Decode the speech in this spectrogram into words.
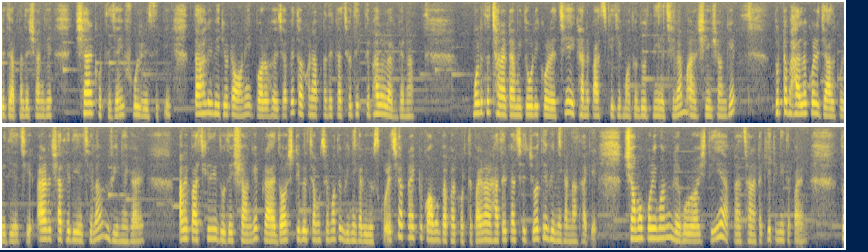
যদি আপনাদের সঙ্গে শেয়ার করতে যাই ফুল রেসিপি তাহলে ভিডিওটা অনেক বড় হয়ে যাবে, তখন আপনাদের কাছেও দেখতে ভালো লাগবে না। মূলত ছানাটা আমি তৈরি করেছি। এখানে পাঁচ কেজির মতো দুধ নিয়েছিলাম আর সেই সঙ্গে দুধটা ভালো করে জাল করে দিয়েছি আর সাথে দিয়েছিলাম ভিনেগার। আমি পাঁচ কেজি দুধের সঙ্গে প্রায় দশ টেবিল চামচের মতো ভিনেগার ইউজ করেছি। আপনারা একটু কমও ব্যবহার করতে পারেন আর হাতের কাছে যদি ভিনেগার না থাকে, সম পরিমাণ লেবুর রস দিয়ে আপনার ছানাটা কেটে নিতে পারেন। তো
